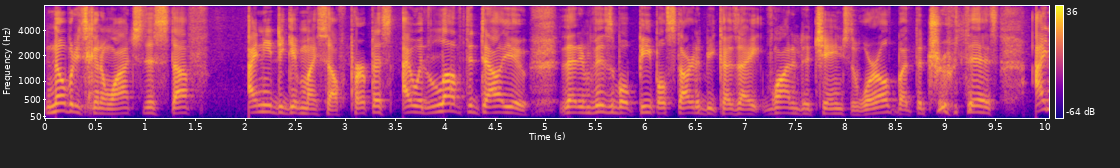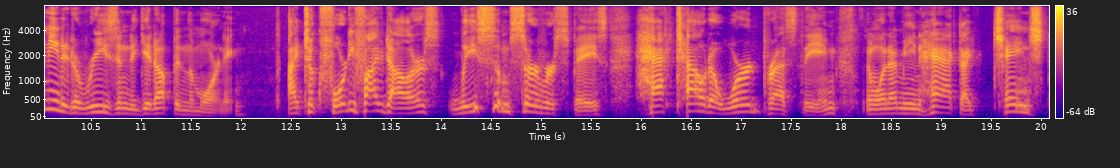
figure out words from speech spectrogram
Nobody's going to watch this stuff. I need to give myself purpose. I would love to tell you that Invisible People started because I wanted to change the world, but the truth is, I needed a reason to get up in the morning. I took $45, leased some server space, hacked out a WordPress theme, and when I mean hacked, I changed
